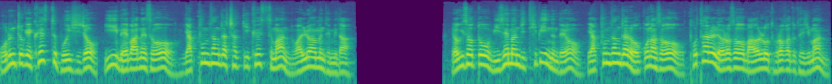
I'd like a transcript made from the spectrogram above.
오른쪽에 퀘스트 보이시죠? 이 맵 안에서 약품 상자 찾기 퀘스트만 완료하면 됩니다. 여기서 또 미세먼지 팁이 있는데요. 약품 상자를 얻고 나서 포탈을 열어서 마을로 돌아가도 되지만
